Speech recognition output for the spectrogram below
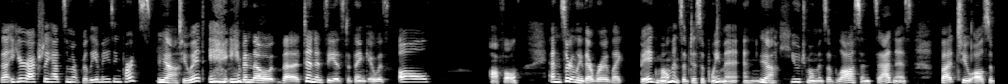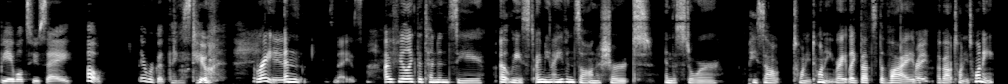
that year actually had some really amazing parts Yeah. to it even though the tendency is to think it was all awful and certainly there were like big moments of disappointment and Yeah. huge moments of loss and sadness but to also be able to say oh there were good things too Right. and it's nice I feel like the tendency, at least, I mean, I even saw on a shirt in the store, peace out 2020, right? Like that's the vibe Right. about 2020.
